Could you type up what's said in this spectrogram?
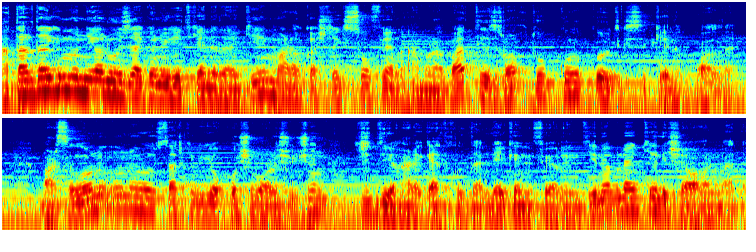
Qatardagi mundial o'z yakuniga yetganidan keyin marokashlik Sofian Amrabat tezroq to'p klubga o'tkisi kelib qoldi. Barselona uni o'z tarkibiga qo'shib olish uchun jiddiy harakat qildi, lekin Fiorentina bilan kelisha olmadi.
